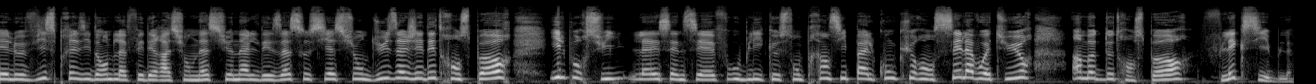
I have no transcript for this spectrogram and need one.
Est le vice-président de la Fédération nationale des associations d'usagers des transports. Il poursuit, la SNCF oublie que son principal concurrent, c'est la voiture, un mode de transport flexible.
